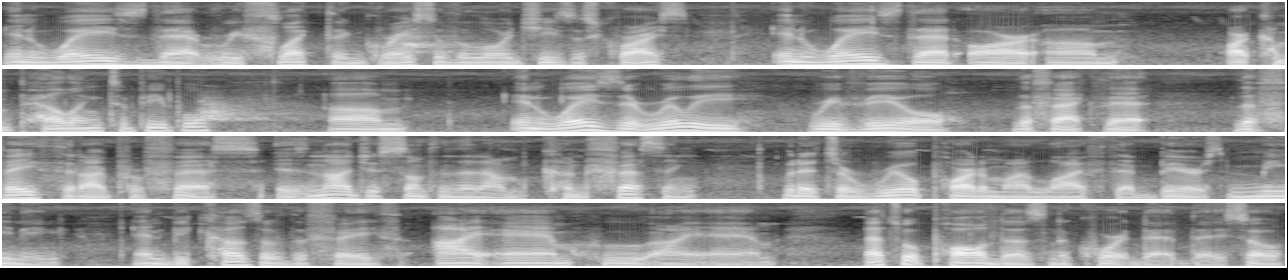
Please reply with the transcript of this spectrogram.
in ways that reflect the grace of the Lord Jesus Christ, in ways that are um, are compelling to people, um, in ways that really reveal the fact that the faith that I profess is not just something that I'm confessing, but it's a real part of my life that bears meaning. And because of the faith, I am who I am. That's what Paul does in the court that day. So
